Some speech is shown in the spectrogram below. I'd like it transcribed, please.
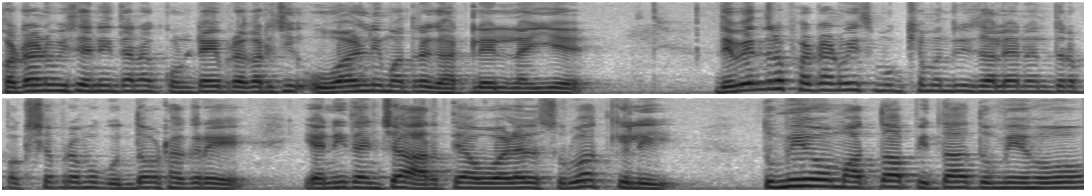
फडणवीस यांनी त्यांना कोणत्याही प्रकारची ओवाळणी मात्र घातलेली नाही आहे देवेंद्र फडणवीस मुख्यमंत्री झाल्यानंतर पक्षप्रमुख उद्धव ठाकरे यांनी त्यांच्या आरत्या ओवाळायला सुरुवात केली. तुम्ही हो माता पिता तुम्ही हो.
